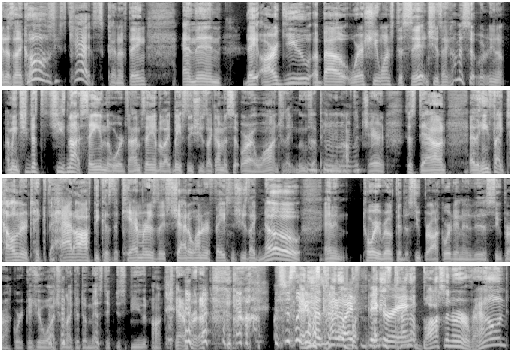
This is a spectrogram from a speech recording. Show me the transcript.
and it's like, oh, these cats kind of thing. And then they argue about where she wants to sit. And she's like, I'm gonna sit where, you know, I mean, she just, she's not saying the words I'm saying, but like basically she's like, I'm gonna sit where I want. And she like moves mm-hmm. a painting off the mm-hmm. chair and sits down. And then he's like telling her to take the hat off because the camera's the shadow on her face. And she's like, no. And then Tori wrote that it's super awkward, and it is super awkward because you're watching like a domestic dispute on camera. it's just like and a husband and wife bickering. kind of bossing her around,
